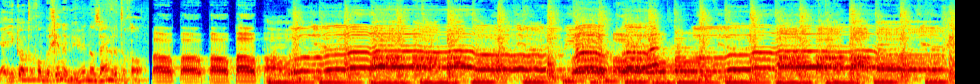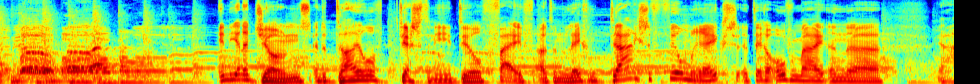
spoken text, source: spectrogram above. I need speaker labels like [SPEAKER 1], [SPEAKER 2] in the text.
[SPEAKER 1] Ja, je kan toch gewoon beginnen nu en dan zijn we er toch al?
[SPEAKER 2] Indiana Jones and the Dial of Destiny, deel 5 uit een legendarische filmreeks. Eh, Tegenover mij een eh, ja,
